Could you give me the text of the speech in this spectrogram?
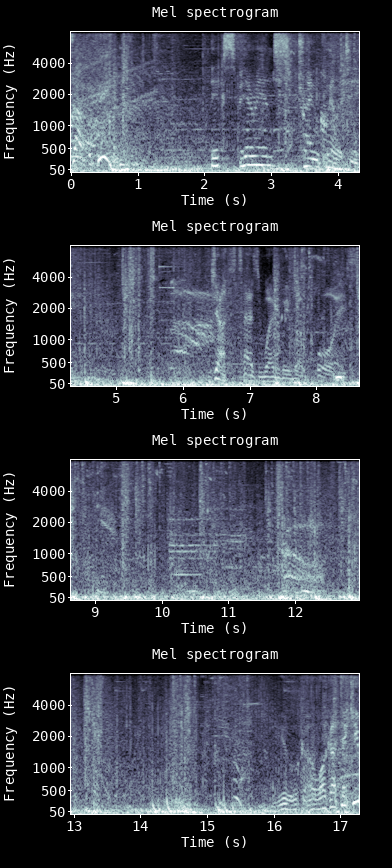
Drop the beat. Experience tranquility. Just as when we were boys. Yuga waga teki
